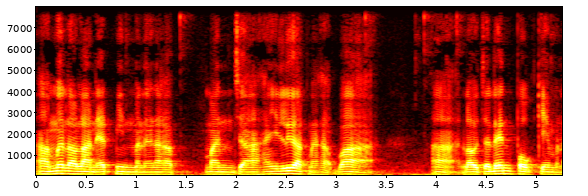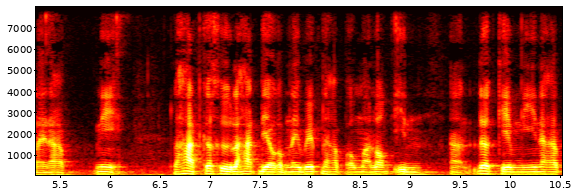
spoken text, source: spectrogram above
อ่าเมื่อเรารันแอดมินมาแล้วนะครับ มันจะให้เลือกนะครับว่าอ่าเราจะเล่นโปรเกมอะไรนะครับ นี่ รหัสก็คือรหัสเดียวกับในเว็บนะครับ เอามาล็อกอินเลือกเกมนี้นะครับ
